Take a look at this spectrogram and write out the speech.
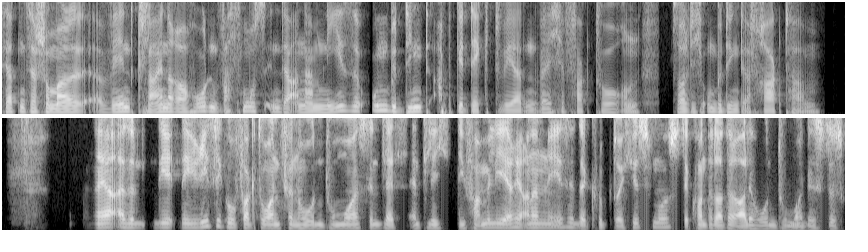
Sie hatten es ja schon mal erwähnt, kleinerer Hoden, was muss in der Anamnese unbedingt abgedeckt werden? Welche Faktoren sollte ich unbedingt erfragt haben? Naja, also die, die Risikofaktoren für einen Hodentumor sind letztendlich die familiäre Anamnese, der Kryptorchismus, der kontralaterale Hodentumor. Das ist das,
